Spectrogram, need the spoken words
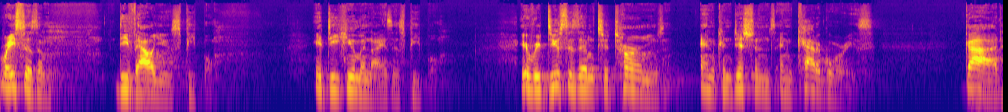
Racism devalues people, it dehumanizes people, it reduces them to terms and conditions and categories. God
